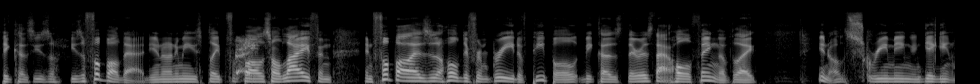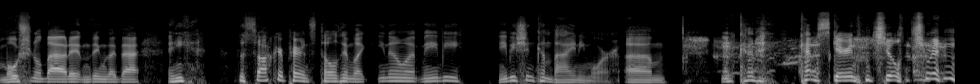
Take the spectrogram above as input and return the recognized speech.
because he's a he's a football dad. You know what I mean? He's played football Right. his whole life, and and football is a whole different breed of people because there is that whole thing of like, you know, screaming and getting emotional about it and things like that. And he, the soccer parents told him like, you know what, maybe maybe you shouldn't come by anymore. Um, you're kind of kind of scaring the children.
